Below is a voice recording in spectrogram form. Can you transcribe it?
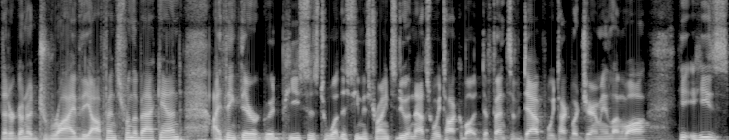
that are going to drive the offense from the back end. I think they're good pieces to what this team is trying to do, and that's when we talk about defensive depth. We talk about Jeremy Langlois. He, he's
